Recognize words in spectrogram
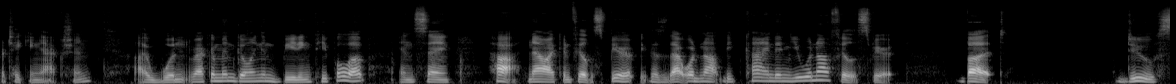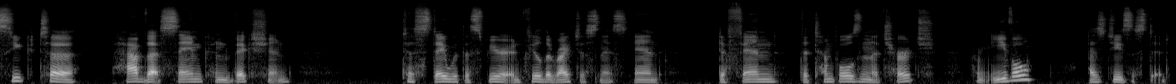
or taking action. I wouldn't recommend going and beating people up and saying, Ha, now I can feel the Spirit, because that would not be kind and you would not feel the Spirit. But do seek to have that same conviction to stay with the Spirit and feel the righteousness and defend the temples and the church from evil as Jesus did.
